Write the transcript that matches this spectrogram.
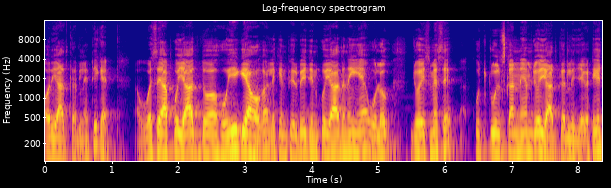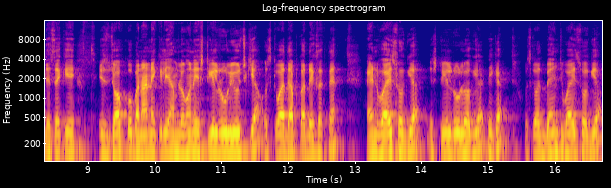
और याद कर लें, ठीक है? वैसे आपको याद हो ही गया होगा, लेकिन फिर भी जिनको याद नहीं है, वो लोग जो इसमें से कुछ टूल्स का नेम जो है याद कर लीजिएगा, ठीक है? जैसे कि इस जॉब को बनाने के लिए हम लोगों ने स्टील रूल यूज़ किया, उसके बाद आपका देख सकते हैं हैंड वाइस हो गया स्टील रूल हो गया, ठीक है? उसके बाद बेंच वाइस हो गया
